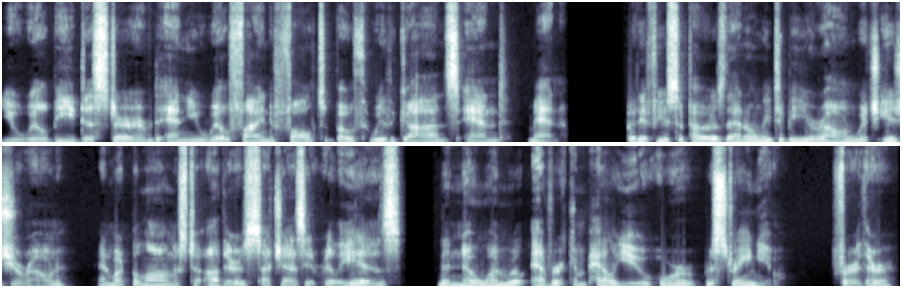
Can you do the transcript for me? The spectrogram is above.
you will be disturbed, and you will find fault both with gods and men. But if you suppose that only to be your own which is your own, and what belongs to others such as it really is, then no one will ever compel you or restrain you. Further,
